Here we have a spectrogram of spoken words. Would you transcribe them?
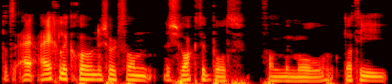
dat is ei- eigenlijk gewoon een soort van zwaktebod van de Mol. Dat hij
